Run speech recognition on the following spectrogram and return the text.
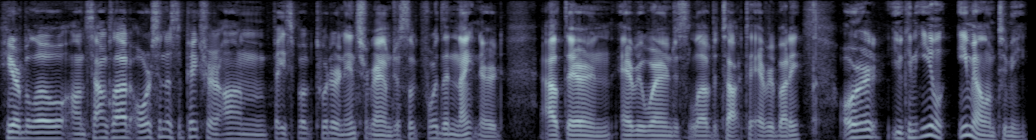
here below on SoundCloud or send us a picture on Facebook, Twitter, and Instagram. Just look for the Night Nerd out there and everywhere and just love to talk to everybody. Or you can e- email them to me,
